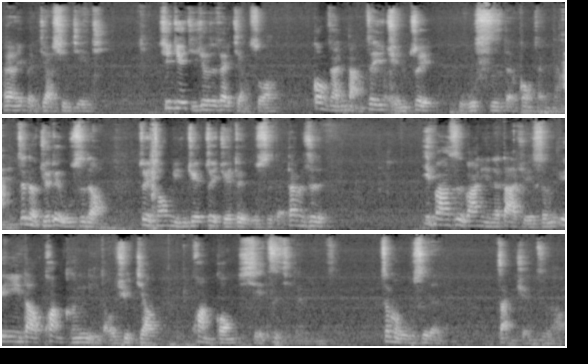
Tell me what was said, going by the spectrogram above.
还有一本叫《新阶级》。新阶级就是在讲说共产党这一群最。无私的共产党，真的绝对无私的哦，最聪明、绝最绝对无私的。他们是一八四八年的大学生，愿意到矿坑里头去教矿工写自己的名字，这么无私的人，掌权之后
